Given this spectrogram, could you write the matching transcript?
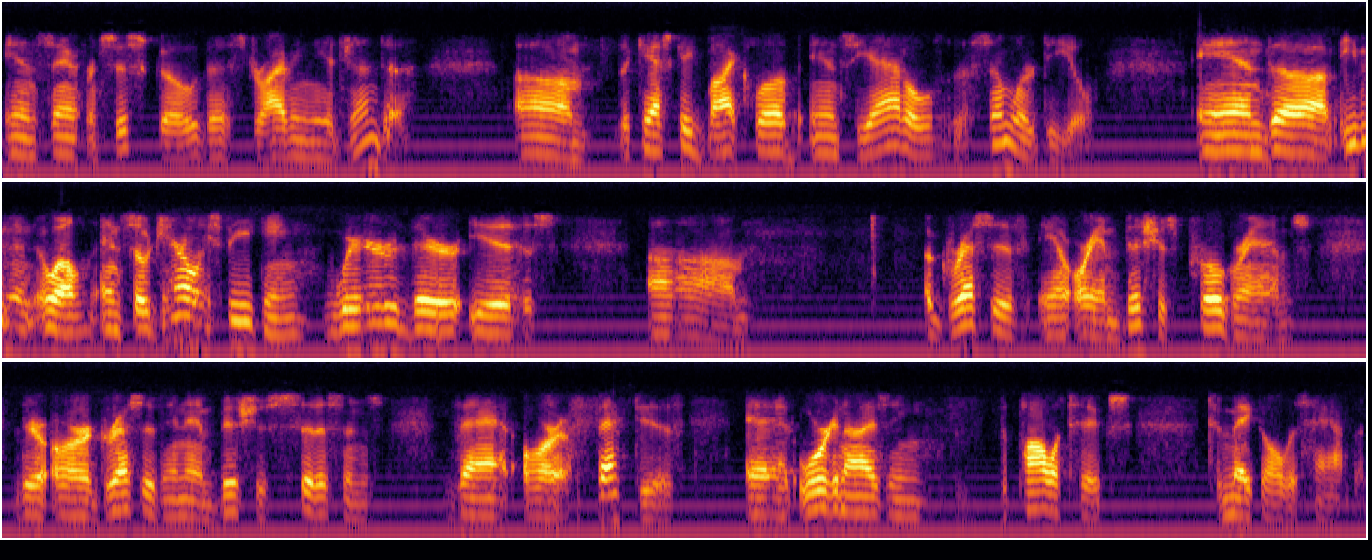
in San Francisco that's driving the agenda. Um, the Cascade Bike Club in Seattle, a similar deal. And uh, even well, and so generally speaking, where there is um, aggressive or ambitious programs, there are aggressive and ambitious citizens that are effective at organizing the politics to make all this happen.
